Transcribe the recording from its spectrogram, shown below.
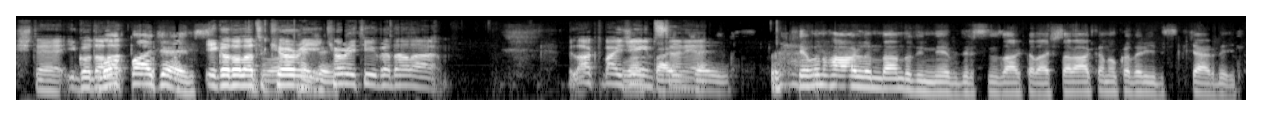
işte Iguodala Block by James. Iguodala to Curry, Curry to Iguodala. Blocked by James. Blocked by hani... James. Kevin Harlan'dan da dinleyebilirsiniz arkadaşlar. Hakan o kadar iyi bir spiker değil.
